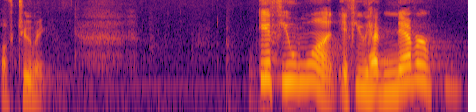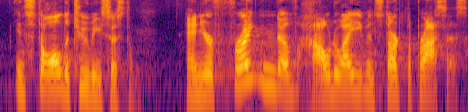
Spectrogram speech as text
of tubing. If you want, if you have never installed a tubing system and you're frightened of how do I even start the process,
